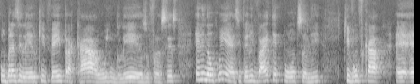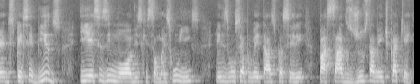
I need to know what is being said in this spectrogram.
o brasileiro que vem para cá, o inglês, o francês, ele não conhece. Então ele vai ter pontos ali que vão ficar é, é, despercebidos e esses imóveis que são mais ruins, eles vão ser aproveitados para serem passados justamente para quem?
